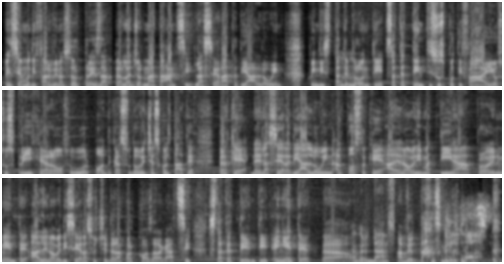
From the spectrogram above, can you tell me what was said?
pensiamo di farvi una sorpresa per la giornata, anzi la serata di Halloween. Quindi state mm-hmm. pronti, state attenti su Spotify o su Spreaker o su Google Podcast, su dove ci ascoltate, perché nella sera di Halloween, al posto che alle 9 di mattina, probabilmente alle 9 di sera succederà qualcosa, ragazzi. State attenti e niente. Uh, a Verdansk. A Verdansk.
